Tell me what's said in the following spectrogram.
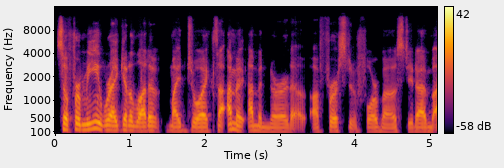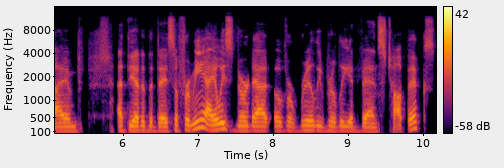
So for me, where I get a lot of my joy, because I'm a I'm a nerd uh, uh, first and foremost. You know, I'm I am at the end of the day. So for me, I always nerd out over really really advanced topics.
